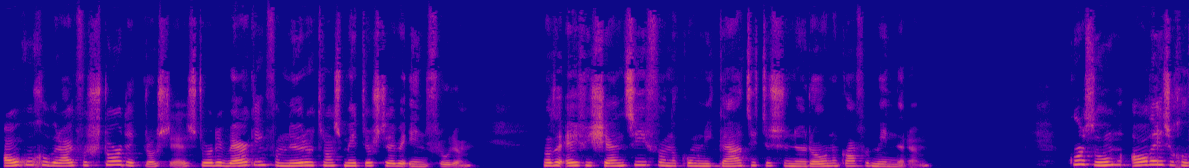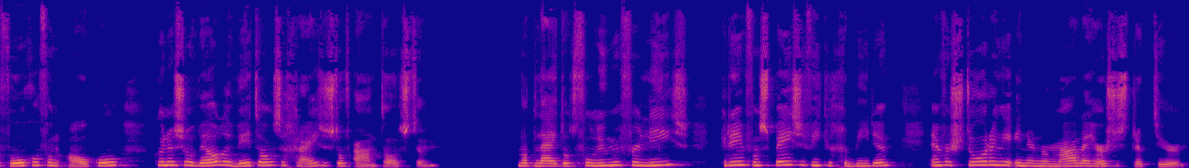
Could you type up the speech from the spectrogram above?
Alcoholgebruik verstoort dit proces door de werking van neurotransmitters te beïnvloeden, wat de efficiëntie van de communicatie tussen neuronen kan verminderen. Kortom, al deze gevolgen van alcohol kunnen zowel de witte als de grijze stof aantasten, wat leidt tot volumeverlies, krimp van specifieke gebieden en verstoringen in de normale hersenstructuur.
